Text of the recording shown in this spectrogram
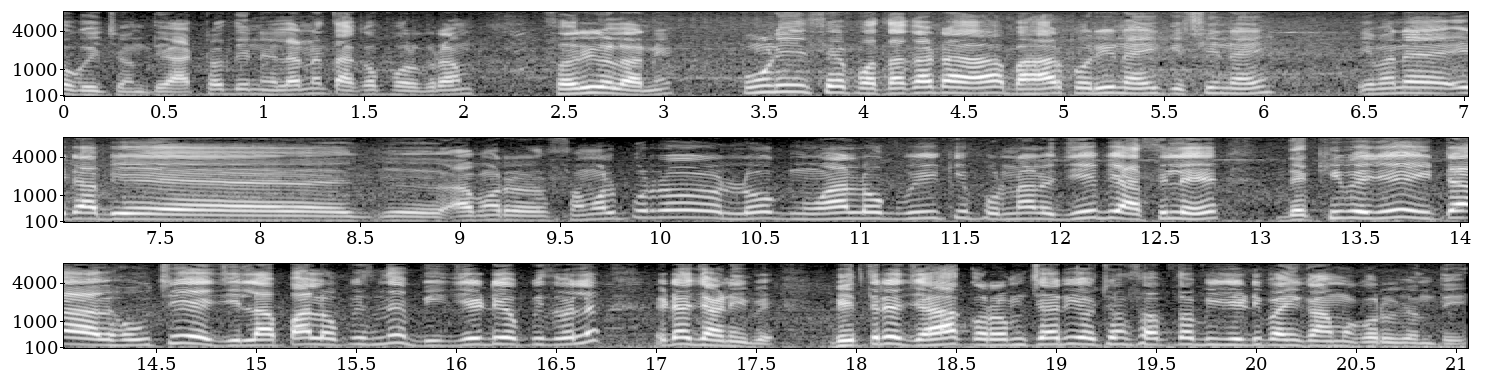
ଲଗେଇଛନ୍ତି ଆଠ ଦିନ ହେଲାନି ତାଙ୍କ ପ୍ରୋଗ୍ରାମ୍ ସରିଗଲାନି ପୁଣି ସେ ପତାକାଟା ବାହାର କରିନାହିଁ କିଛି ନାହିଁ इमाने इटा भी अमर समलपुर लोग नुआ लोग भी कि पुरना जे भी आसिले देखिए जे इटा हूँ जिलापाल ऑफिस ने बीजेडी ऑफिस बोले यहाँ जानवे भितरे जहाँ कर्मचारी अछन सब तो बीजेडी पई काम करू जंती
